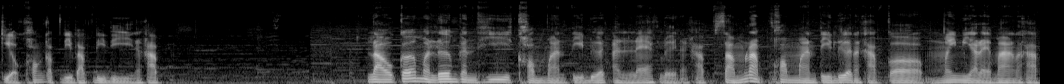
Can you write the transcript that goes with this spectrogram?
เกี่ยวข้องกับดีบัฟดีๆนะครับ เราก็มาเริ่มกันที่คอมมานด์ตีเลือดอันแรกเลยนะครับสำหรับคอมมานด์ตีเลือดนะครับ ก็ไม่มีอะไรมากนะครับ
